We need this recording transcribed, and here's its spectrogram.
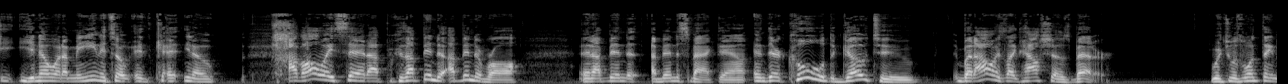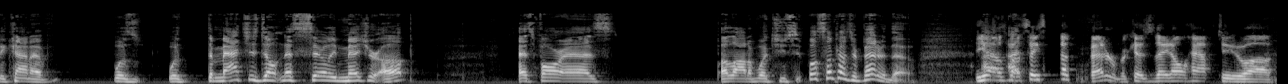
You know what I mean? It's so it, you know, I've always said I, because I've been to, I've been to Raw and I've been to, I've been to SmackDown and they're cool to go to, but I always liked house shows better, which was one thing that kind of was, was the matches don't necessarily measure up as far as a lot of what you see. Well, sometimes they're better though. Yeah, I was about I- to say something better because they don't have to uh,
